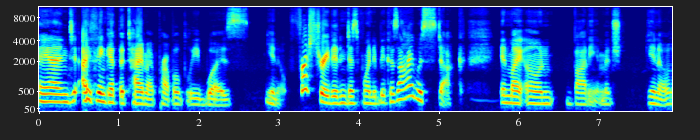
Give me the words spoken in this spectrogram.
And I think at the time I probably was, you know, frustrated and disappointed because I was stuck in my own body image, you know,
